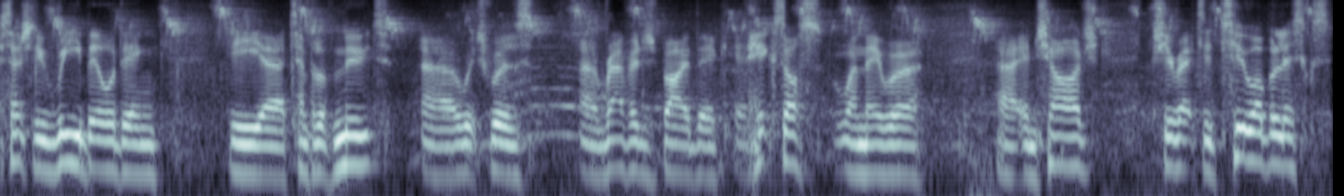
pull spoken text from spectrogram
essentially rebuilding the uh, Temple of Mut, uh, which was uh, ravaged by the Hyksos when they were uh, in charge. She erected two obelisks,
